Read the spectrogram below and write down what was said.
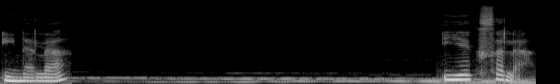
Inhala y exhala.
